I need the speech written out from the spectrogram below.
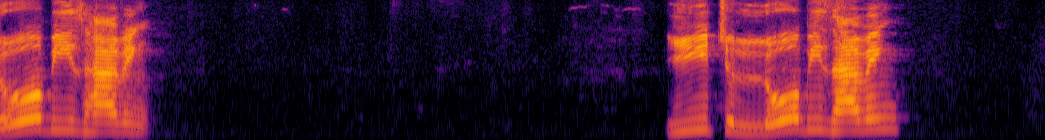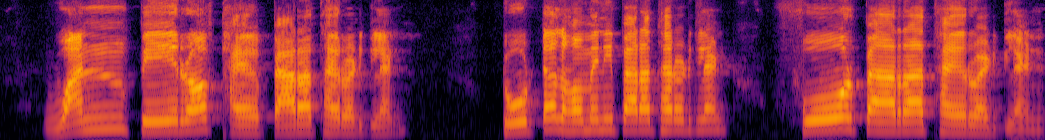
lobe is having each lobe is having one pair of parathyroid gland total how many parathyroid gland four parathyroid gland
